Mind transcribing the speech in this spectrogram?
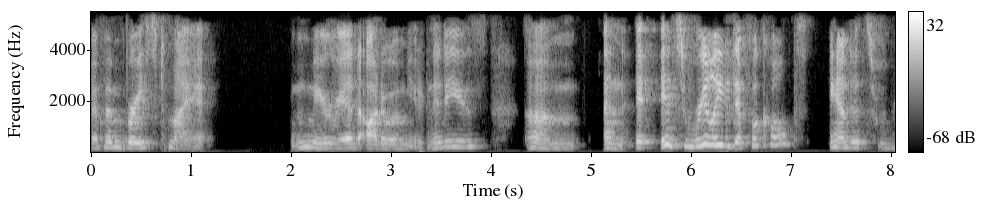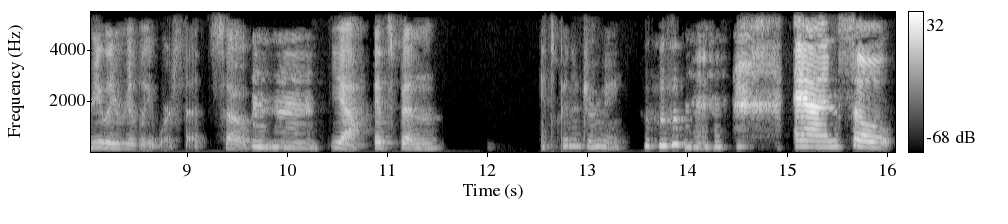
have embraced my myriad autoimmunities um and it, it's really difficult and it's really really worth it. So mm-hmm. yeah it's been it's been a journey. And so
